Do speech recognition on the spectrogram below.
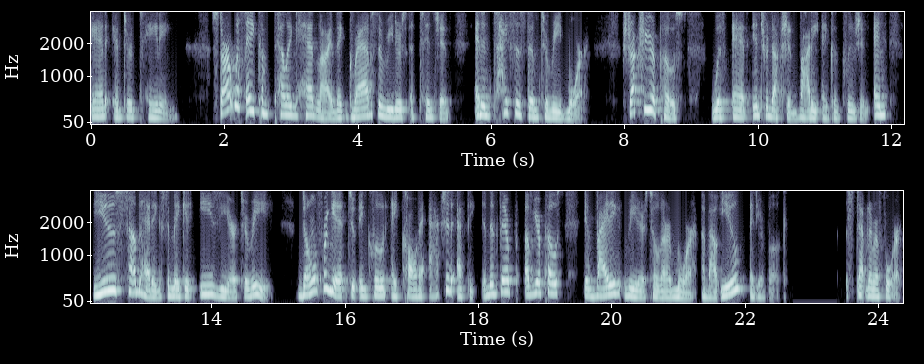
and entertaining. Start with a compelling headline that grabs the reader's attention and entices them to read more. Structure your post with an introduction, body, and conclusion, and use subheadings to make it easier to read. Don't forget to include a call to action at the end of, their, of your post, inviting readers to learn more about you and your book. Step number four,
